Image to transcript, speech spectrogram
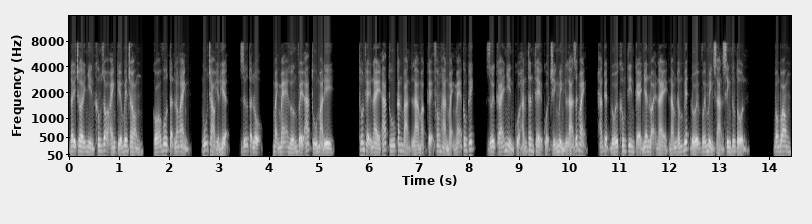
Đầy trời nhìn không rõ ánh kiếm bên trong, có vô tận long ảnh, ngũ trào hiện hiện, giữ tận lộ, mạnh mẽ hướng về ác thú mà đi. Thôn vệ này ác thú căn bản là mặc kệ phong hàn mạnh mẽ công kích, dưới cái nhìn của hắn thân thể của chính mình là rất mạnh, hắn tuyệt đối không tin kẻ nhân loại này nắm đấm biết đối với mình sản sinh thương tổn. Bong bong.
